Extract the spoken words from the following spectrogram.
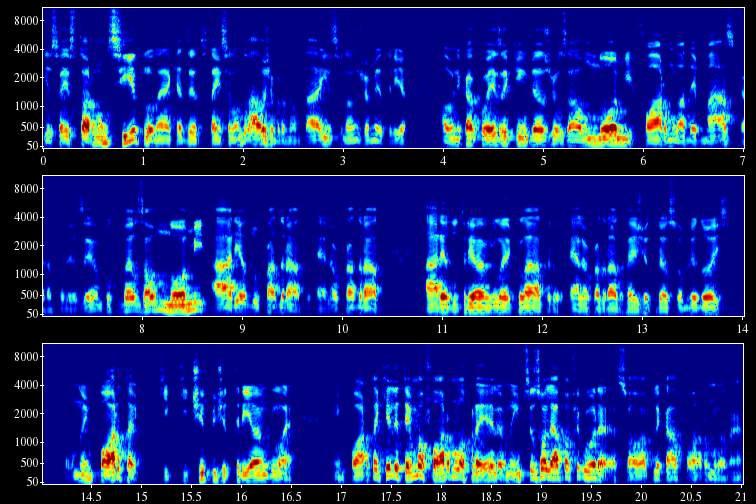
Isso aí se torna um ciclo, né? Quer dizer, tu está ensinando álgebra, não está ensinando geometria. A única coisa é que em vez de usar o nome fórmula de Bhaskara, por exemplo, tu vai usar o nome área do quadrado, L ao quadrado. A área do triângulo equilátero, L ao quadrado raiz de 3 sobre 2 então não importa que, que tipo de triângulo é. Importa que ele tem uma fórmula para ele. Eu nem preciso olhar para a figura, é só aplicar a fórmula, né?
